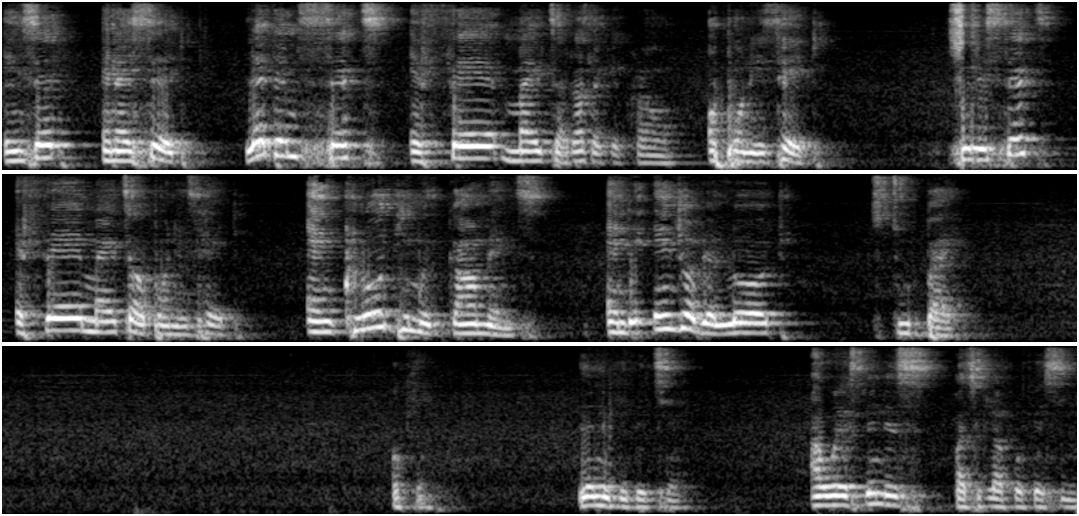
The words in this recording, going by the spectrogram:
And said, and I said, let them set a fair mitre, that's like a crown, upon his head. So they set a fair mitre upon his head and clothed him with garments. And the angel of the Lord stood by. Okay, let me leave it here. I will explain this particular prophecy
